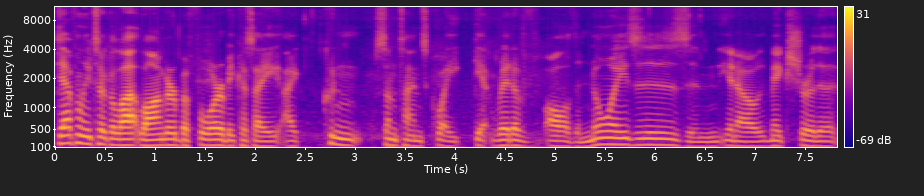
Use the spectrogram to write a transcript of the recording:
definitely took a lot longer before because I I couldn't sometimes quite get rid of all of the noises and you know make sure that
